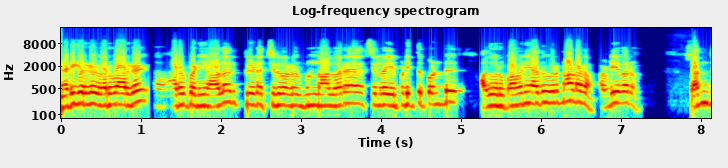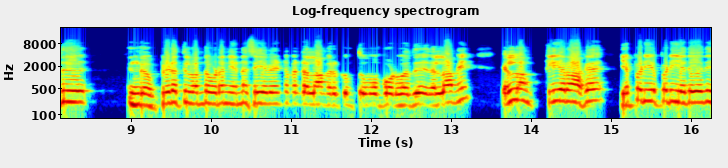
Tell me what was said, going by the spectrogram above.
நடிகர்கள் வருவார்கள் அருள்பணியாளர் பீட சிறுவர்கள் முன்னால் வர சிலுவையை பிடித்துக் கொண்டு அது ஒரு பவனி அது ஒரு நாடகம் அப்படியே வரும். வந்து இங்க பீடத்தில் வந்தவுடன் என்ன செய்ய வேண்டும் என்றெல்லாம் இருக்கும் தூவம் போடுவது இதெல்லாமே எல்லாம் கிளியராக எப்படி எப்படி எதை எதை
